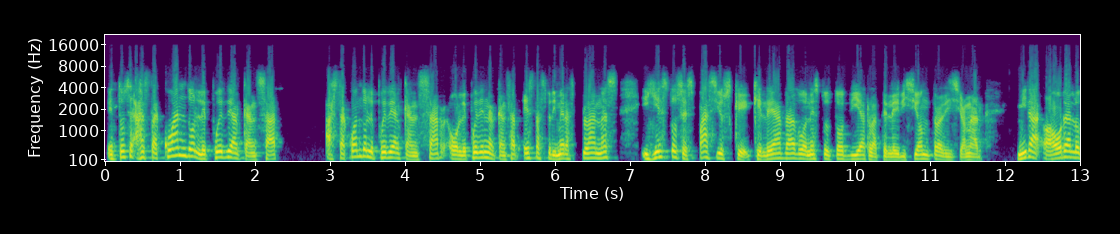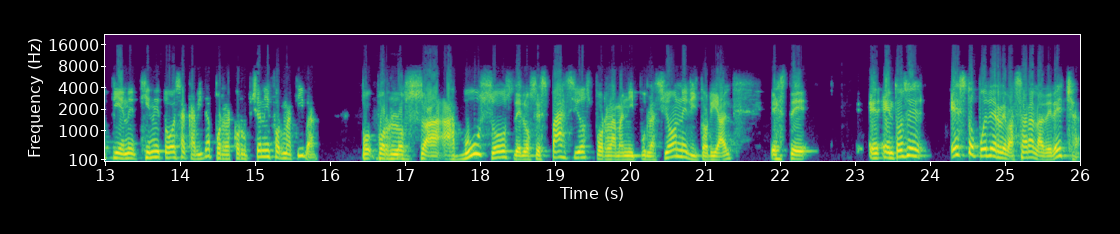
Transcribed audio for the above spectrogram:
Entonces, ¿hasta cuándo le puede alcanzar hasta cuándo le puede alcanzar o le pueden alcanzar estas primeras planas y estos espacios que, le ha dado en estos dos días la televisión tradicional. Mira, ahora lo tiene, tiene toda esa cabida por la corrupción informativa, por, los abusos de los espacios, por la manipulación editorial. Este, e, entonces, esto puede rebasar a la derecha.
